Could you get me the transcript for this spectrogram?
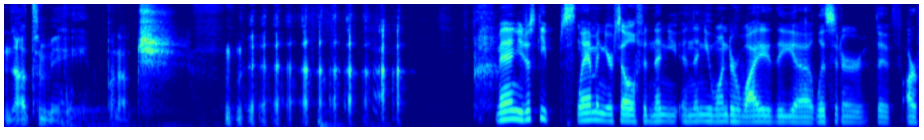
Not to me. Punch. Man, you just keep slamming yourself, and then you and then you wonder why the uh, listener, the our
